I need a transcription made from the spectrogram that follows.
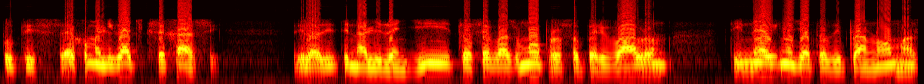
που τις έχουμε λιγάκι ξεχάσει δηλαδή την αλληλεγγύη, το σεβασμό προς το περιβάλλον, την έγνοια για το διπλανό μας,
